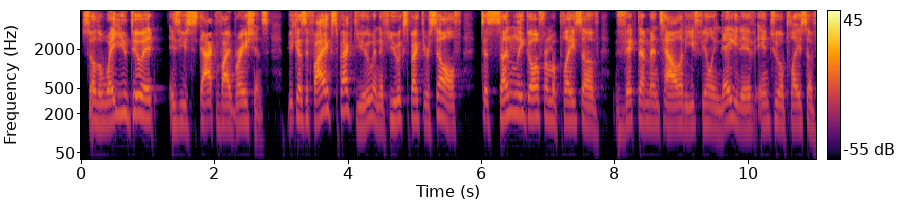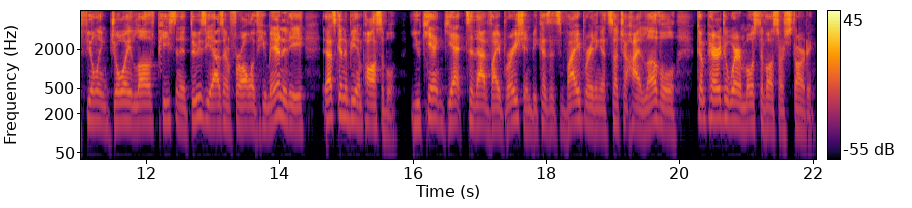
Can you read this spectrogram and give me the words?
So the way you do it is you stack vibrations. Because if I expect you and if you expect yourself to suddenly go from a place of victim mentality, feeling negative, into a place of feeling joy, love, peace, and enthusiasm for all of humanity, that's going to be impossible. you can't get to that vibration because it's vibrating at such a high level compared to where most of us are starting.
